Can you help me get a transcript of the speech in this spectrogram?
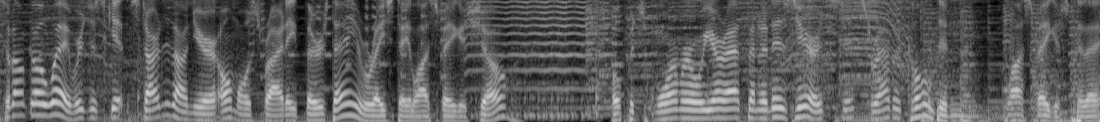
So don't go away. We're just getting started on your almost Friday, Thursday, Race Day Las Vegas show. Hope it's warmer where you're at than it is here. It's it's rather cold in Las Vegas today.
